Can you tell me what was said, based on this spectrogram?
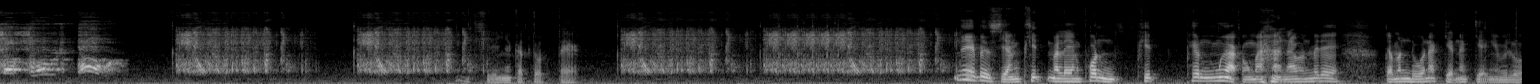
Sasord power. เสียงยังกระตดแตก นี่เป็นเสียงพิษแมลงพ่นพิษเพ่นเมือกออกมานะมันไม่ได้แต่มันดูน่าเกลียดน่าเกลียดไงไม่รู้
